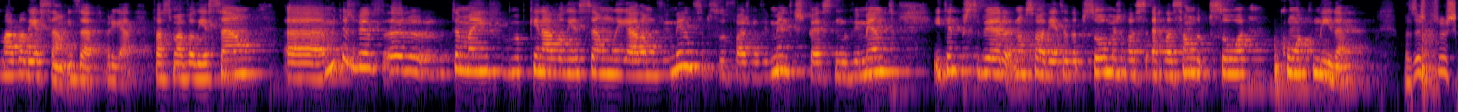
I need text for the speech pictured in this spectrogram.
Uma avaliação, exato, obrigada. Faço uma avaliação, uh, muitas vezes uh, também uma pequena avaliação ligada ao movimento, se a pessoa faz movimento, que espécie de movimento, e tento perceber não só a dieta da pessoa, mas a relação da pessoa com a comida. Mas as pessoas,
